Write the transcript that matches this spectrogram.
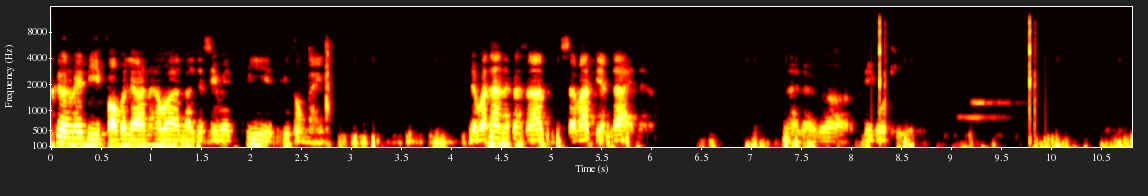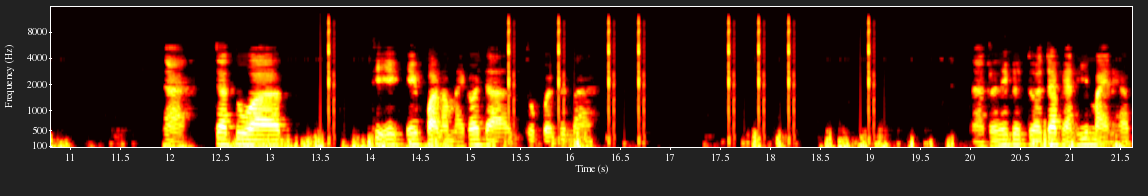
เครื่องได้ดีฟอลไปแล้วนะครับว่าเราจะเซฟไว้ที่ที่ตรงไหน แต่ว่าท่านก็สามารถสามารถเปลี่ยนได้นะครับแล้วก็เรียกโอเคอ่าจ้าตัวที่เอ็กเอ็กพอร์ตมาใหม่ก็จะถูกเปิดขึ้นมาอ่าตัวนี้คือตัวเจ้าแผนที่ใหม่นะครับ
